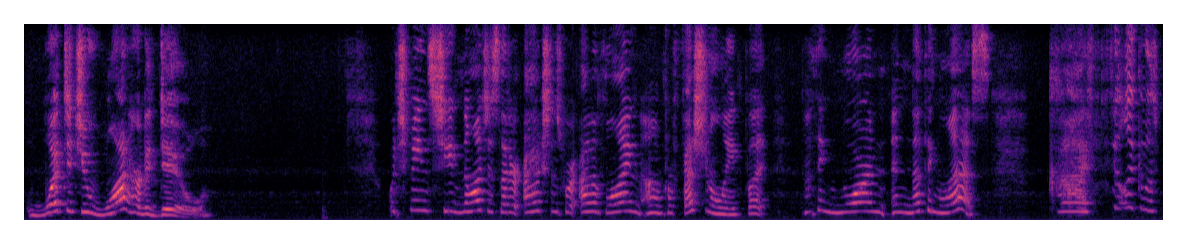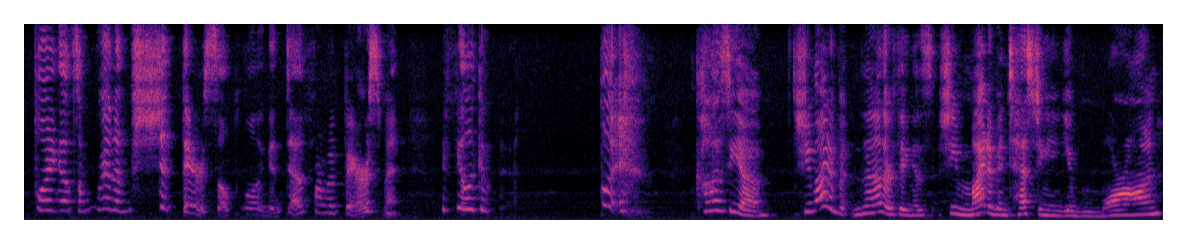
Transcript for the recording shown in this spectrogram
What did you want her to do? Which means she acknowledges that her actions were out of line um, professionally, but nothing more and, and nothing less. God, I feel like I was playing out some random shit there, self-loathing and death from embarrassment. I feel like, it, but Kazuya, she might have been. The other thing is, she might have been testing you, you moron.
